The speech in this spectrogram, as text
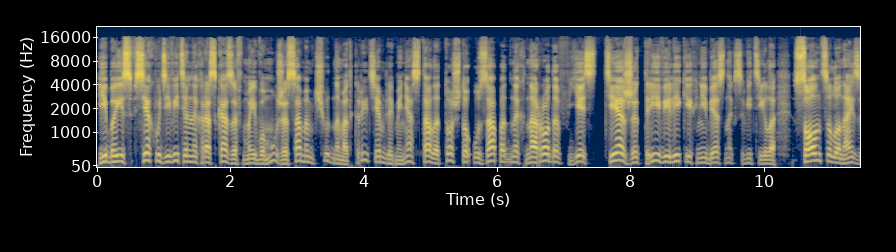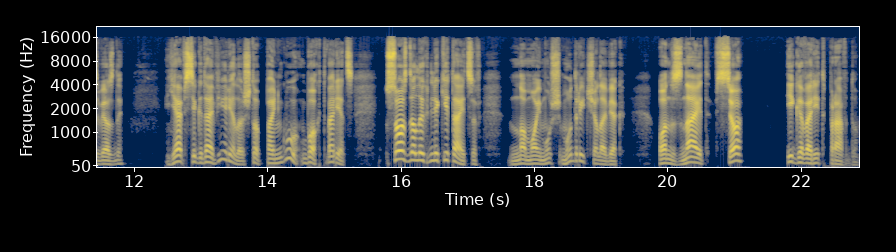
ибо из всех удивительных рассказов моего мужа самым чудным открытием для меня стало то, что у западных народов есть те же три великих небесных светила — солнце, луна и звезды. Я всегда верила, что Паньгу, бог-творец, создал их для китайцев, но мой муж — мудрый человек. Он знает все и говорит правду.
